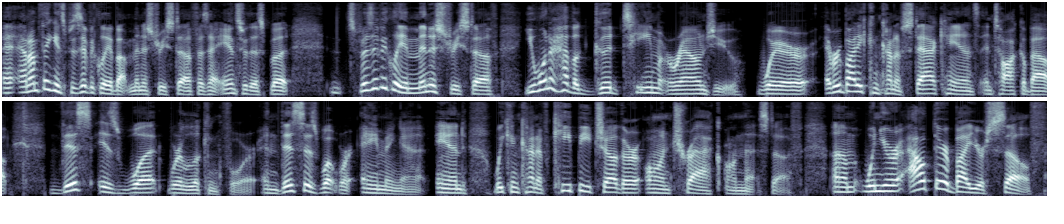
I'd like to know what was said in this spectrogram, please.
and I'm thinking specifically about ministry stuff as I answer this, but specifically in ministry stuff, you want to have a good team around you where everybody can kind of stack hands and talk about this is what we're looking for and this is what we're aiming at. And we can kind of keep each other on track on that stuff. Um, when you're out there by yourself,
